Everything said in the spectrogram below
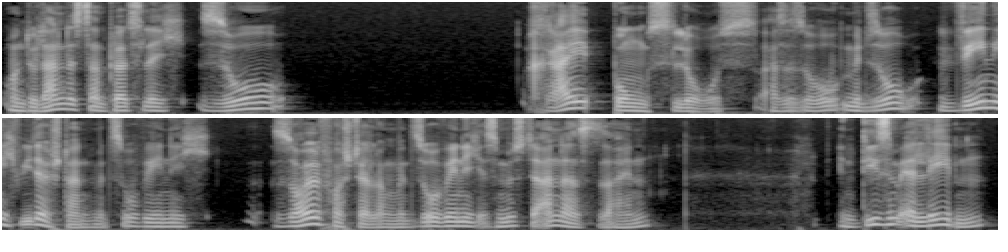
Und du landest dann plötzlich so reibungslos, also so mit so wenig Widerstand, mit so wenig Sollvorstellung, mit so wenig es müsste anders sein, in diesem Erleben,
